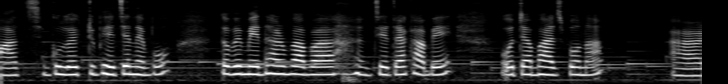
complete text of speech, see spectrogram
মাছগুলো একটু ভেজে নেব। তবে মেধার বাবা যেটা খাবে ওটা ভাজবো না। আর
